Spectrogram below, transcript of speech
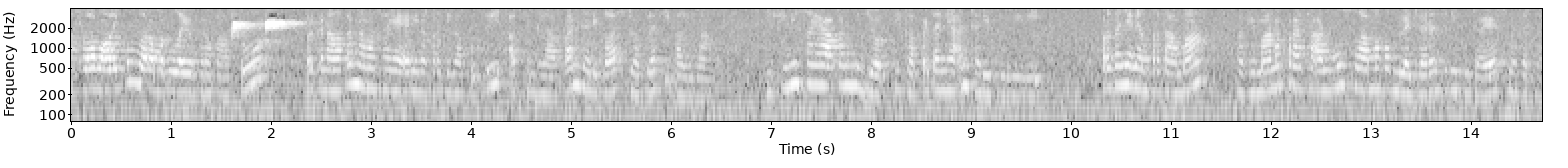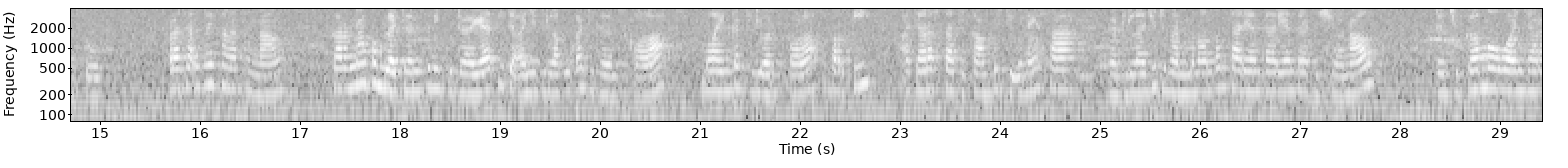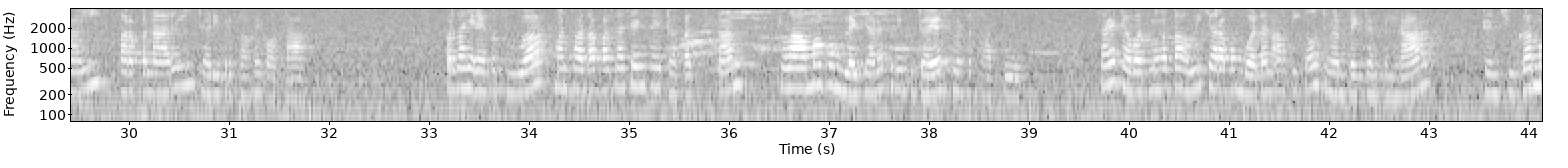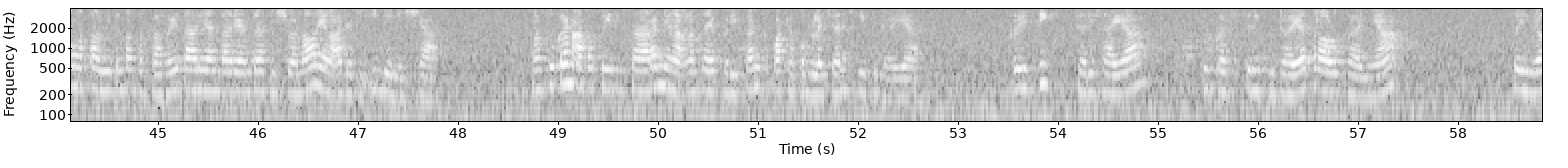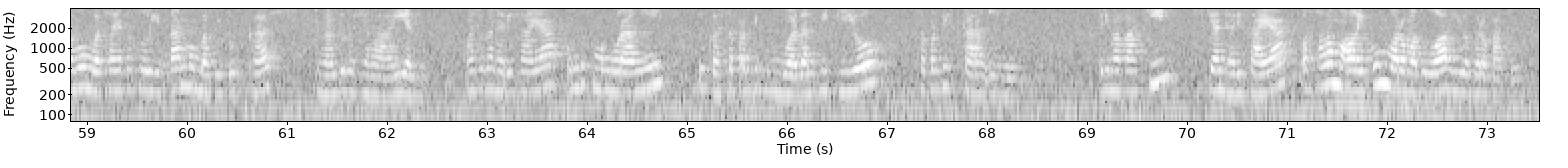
Assalamualaikum warahmatullahi wabarakatuh. Perkenalkan nama saya Erina Kartika Putri, absen 8 dari kelas 12 IPA 5. Di sini saya akan menjawab tiga pertanyaan dari Bu Wiwi. Pertanyaan yang pertama, bagaimana perasaanmu selama pembelajaran seni budaya semester 1? Perasaan saya sangat senang karena pembelajaran seni budaya tidak hanya dilakukan di dalam sekolah, melainkan di luar sekolah seperti acara studi kampus di UNESA dan dilanjut dengan menonton tarian-tarian tradisional dan juga mewawancarai para penari dari berbagai kota. Pertanyaan yang kedua, manfaat apa saja yang saya dapatkan selama pembelajaran seni budaya semester 1? Saya dapat mengetahui cara pembuatan artikel dengan baik dan benar dan juga mengetahui tentang berbagai tarian-tarian tradisional yang ada di Indonesia. Masukan atau kritik saran yang akan saya berikan kepada pembelajaran seni budaya. Kritik dari saya, tugas seni budaya terlalu banyak sehingga membuat saya kesulitan membagi tugas dengan tugas yang lain. Masukan dari saya untuk mengurangi tugas seperti pembuatan video seperti sekarang ini. Terima kasih, sekian dari saya. Wassalamualaikum warahmatullahi wabarakatuh.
